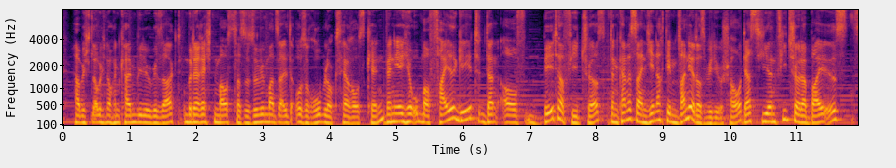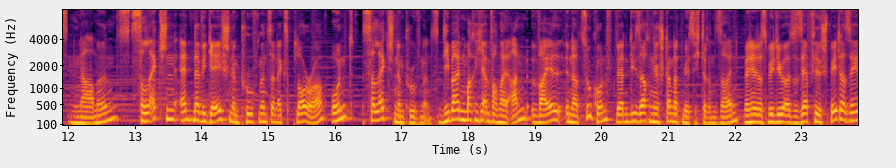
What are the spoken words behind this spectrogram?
Habe ich, glaube ich, noch in keinem Video gesagt. Und mit der rechten Maustaste, so wie man es halt aus Roblox heraus kennt. Wenn ihr hier oben auf File geht, dann auf Beta Features, dann kann es sein, je nachdem, wann ihr das Video schaut, dass hier ein Feature dabei ist, namens Selection and Navigation Improvements in Explorer und Selection Improvements. Die beiden mache ich einfach mal an, weil in der Zukunft werden die Sachen hier standardmäßig drin sein. Wenn ihr das Video also sehr viel später seht,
